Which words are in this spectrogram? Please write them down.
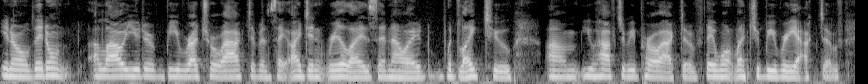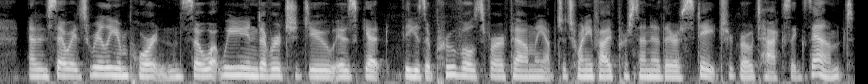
you know, they don't allow you to be retroactive and say, I didn't realize and now I would like to. Um, you have to be proactive. They won't let you be reactive. And so it's really important. So what we endeavor to do is get these approvals for a family up to 25% of their estate to grow tax exempt.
